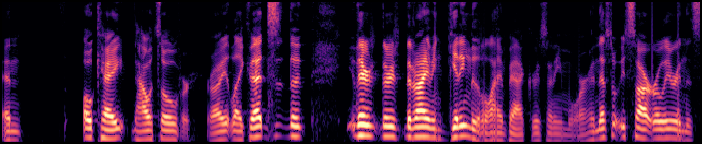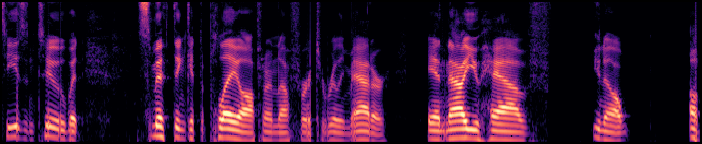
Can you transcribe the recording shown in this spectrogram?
And okay, now it's over, right? Like that's the they're they're they're not even getting to the linebackers anymore, and that's what we saw earlier in the season too. But Smith didn't get to play often enough for it to really matter. And now you have, you know, a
